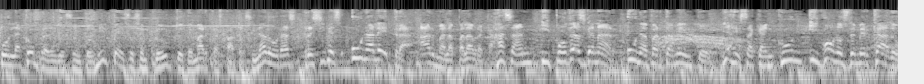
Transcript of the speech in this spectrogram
Con la compra de 200 mil pesos en productos de marcas patrocinadoras, recibes una letra, arma la palabra Cajazán y podrás ganar un apartamento, viajes a Cancún y bonos de mercado.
